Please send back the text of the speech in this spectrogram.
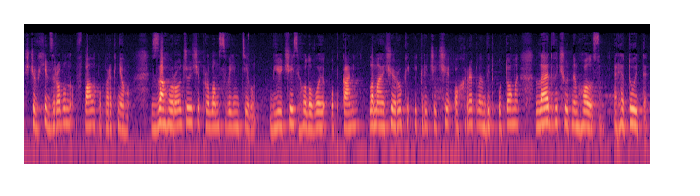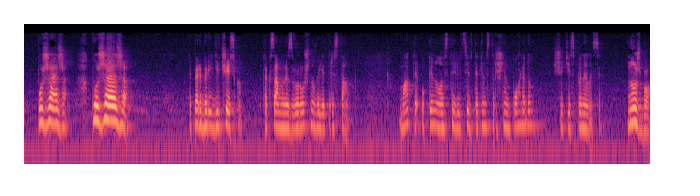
що вхід зроблено, впала поперек нього, загороджуючи пролом своїм тілом, б'ючись головою об камінь, ламаючи руки і кричачи охриплим від утоми, ледве чутним голосом Рятуйте! Пожежа! Пожежа! Тепер беріть дівчисько, так само незворушно велів Трістан. Мати окинула стрільців таким страшним поглядом, що ті спинилися. Ну ж бо,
